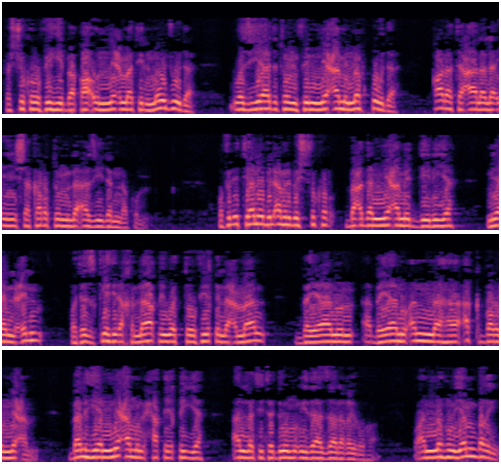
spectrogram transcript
فالشكر فيه بقاء النعمة الموجودة وزيادة في النعم المفقودة. قال تعالى لئن شكرتم لأزيدنكم. وفي الاتيان بالأمر بالشكر بعد النعم الدينية من العلم وتزكية الأخلاق والتوفيق الأعمال بيان, بيان أنها أكبر النعم بل هي النعم الحقيقية التي تدوم إذا زال غيرها وأنه ينبغي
